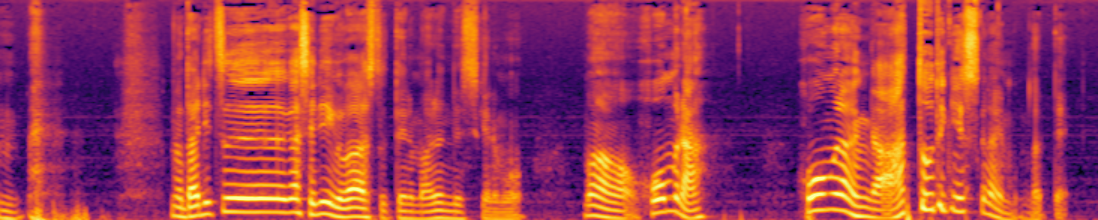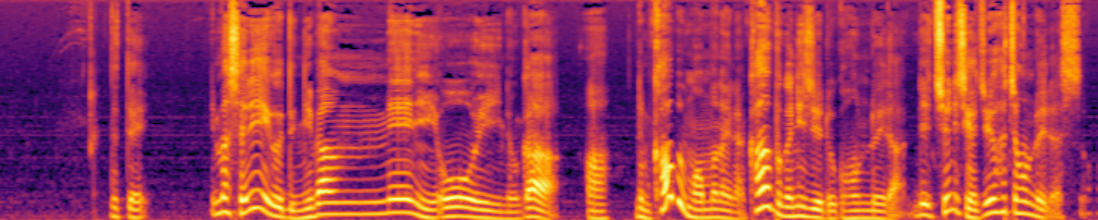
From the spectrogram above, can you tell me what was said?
うん。まあ打率がセ・リーグワーストっていうのもあるんですけども、まあ、ホームランホームランが圧倒的に少ないもんだって。だって、今セリーグで2番目に多いのが、あ、でもカーブもあんまないな。カーブが26本塁打。で、中日が18本塁打ですよ。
